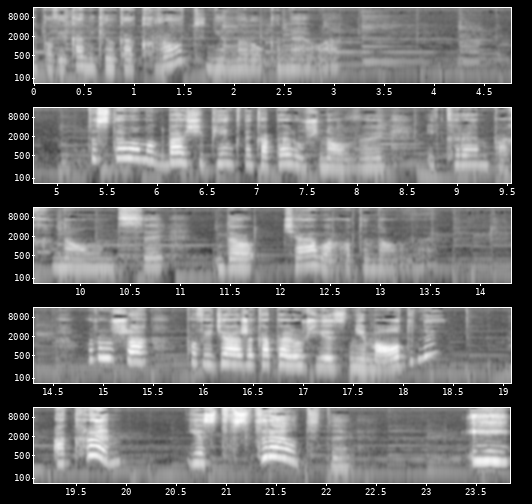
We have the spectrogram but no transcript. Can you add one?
i powiekami kilkakrotnie mruknęła. Dostałam od Basi piękny kapelusz nowy i krem pachnący do ciała odnowy. Róża powiedziała, że kapelusz jest niemodny, a krem jest wstrętny i,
